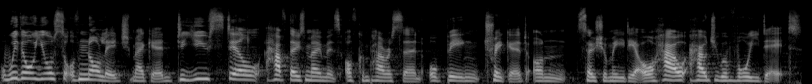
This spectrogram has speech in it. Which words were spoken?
with all your sort of knowledge, Megan, do you still have those moments of comparison or being triggered on social media or how, how do you avoid it?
